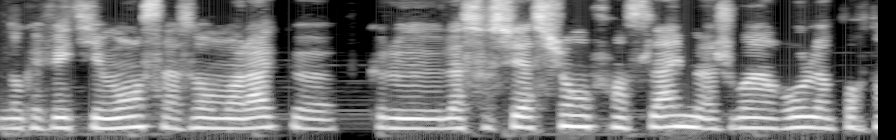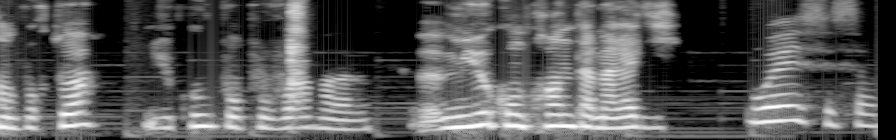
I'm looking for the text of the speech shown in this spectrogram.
donc effectivement, c'est à ce moment-là que, que l'association France Lyme a joué un rôle important pour toi, du coup, pour pouvoir euh, mieux comprendre ta maladie. Oui, c'est ça,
